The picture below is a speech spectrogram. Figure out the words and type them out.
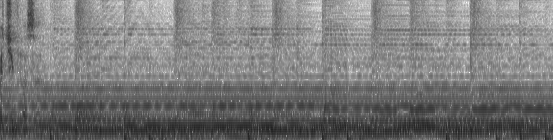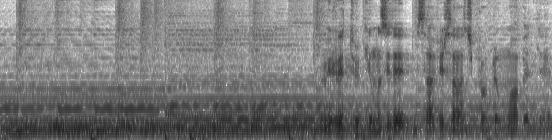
Açık Masa. Mürvet Türk Yılmaz ile Misafir Sanatçı Programı muhabbetleri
